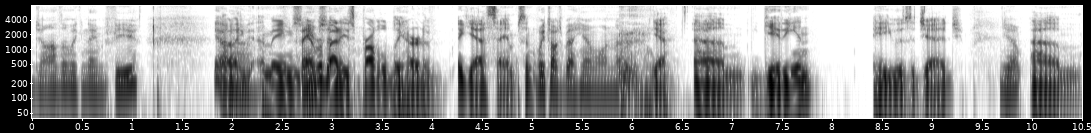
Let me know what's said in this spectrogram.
Jonathan, we can name a few. Yeah, like, I mean, Samson? everybody's probably heard of yeah, Samson. We talked about him one night. Yeah, um, Gideon, he was a judge. yep. Um,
